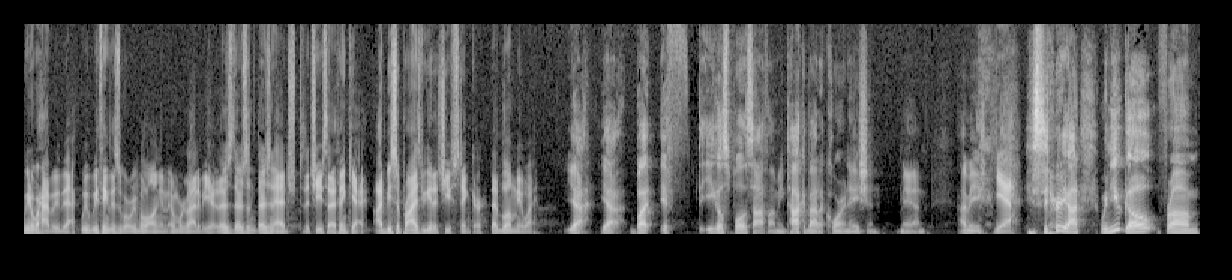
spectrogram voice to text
you know, we're happy to be back. We, we think this is where we belong, and, and we're glad to be here. There's there's an, there's an edge to the Chiefs. that I think, yeah, I'd be surprised if you get a Chiefs stinker. That'd blow me away. Yeah, yeah. But if the Eagles pull this off, I mean, talk about a coronation, man. I mean, Yeah, Sirianni, when you go from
